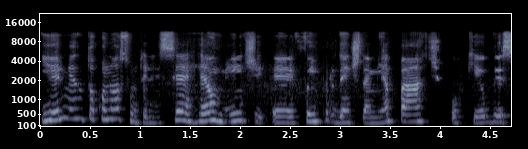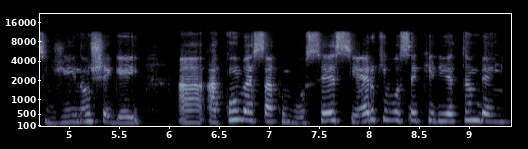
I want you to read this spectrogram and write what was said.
E ele mesmo tocou no assunto. Ele disse: é, realmente é, foi imprudente da minha parte, porque eu decidi, não cheguei a, a conversar com você se era o que você queria também.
